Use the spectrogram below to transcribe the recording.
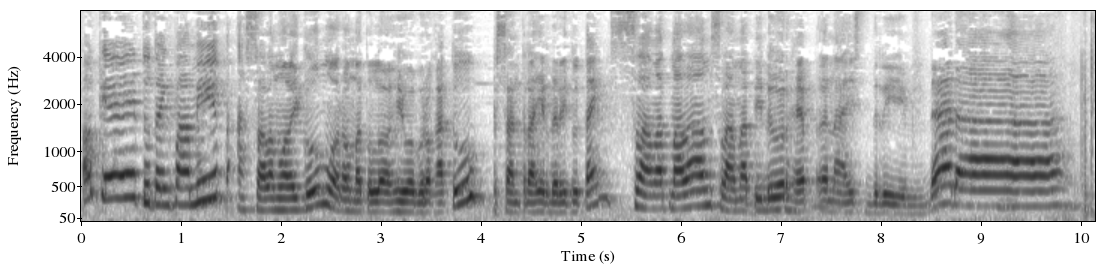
Oke, Tuteng pamit. Assalamualaikum warahmatullahi wabarakatuh. Pesan terakhir dari Tuteng, selamat malam, selamat tidur, have a nice dream. Dadah.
